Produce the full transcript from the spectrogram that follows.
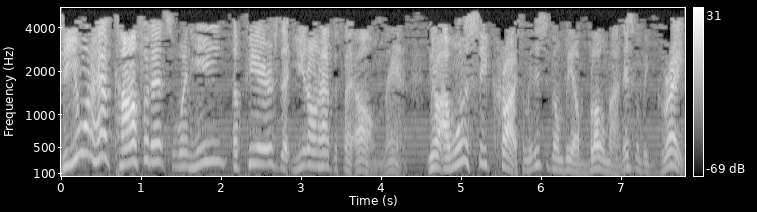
Do you want to have confidence when he appears that you don't have to say, oh man, you know, I want to see Christ. I mean, this is going to be a blow mind. This is going to be great.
